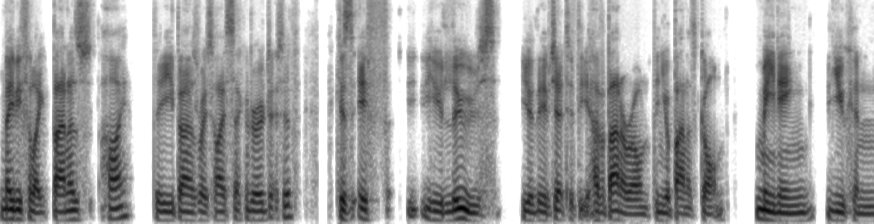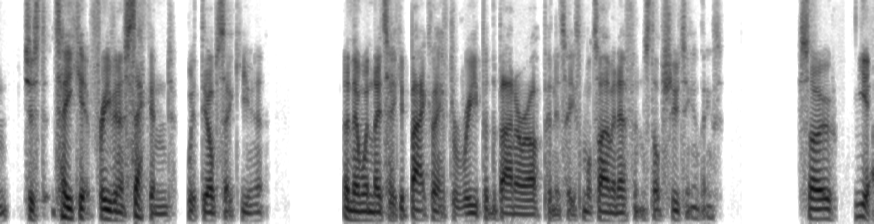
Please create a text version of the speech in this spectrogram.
maybe for like banners high, the banners race high secondary objective, because if you lose the objective that you have a banner on, then your banner's gone. Meaning you can just take it for even a second with the obsec unit, and then when they take it back, they have to re-put the banner up, and it takes more time and effort and stop shooting and things. So yeah,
